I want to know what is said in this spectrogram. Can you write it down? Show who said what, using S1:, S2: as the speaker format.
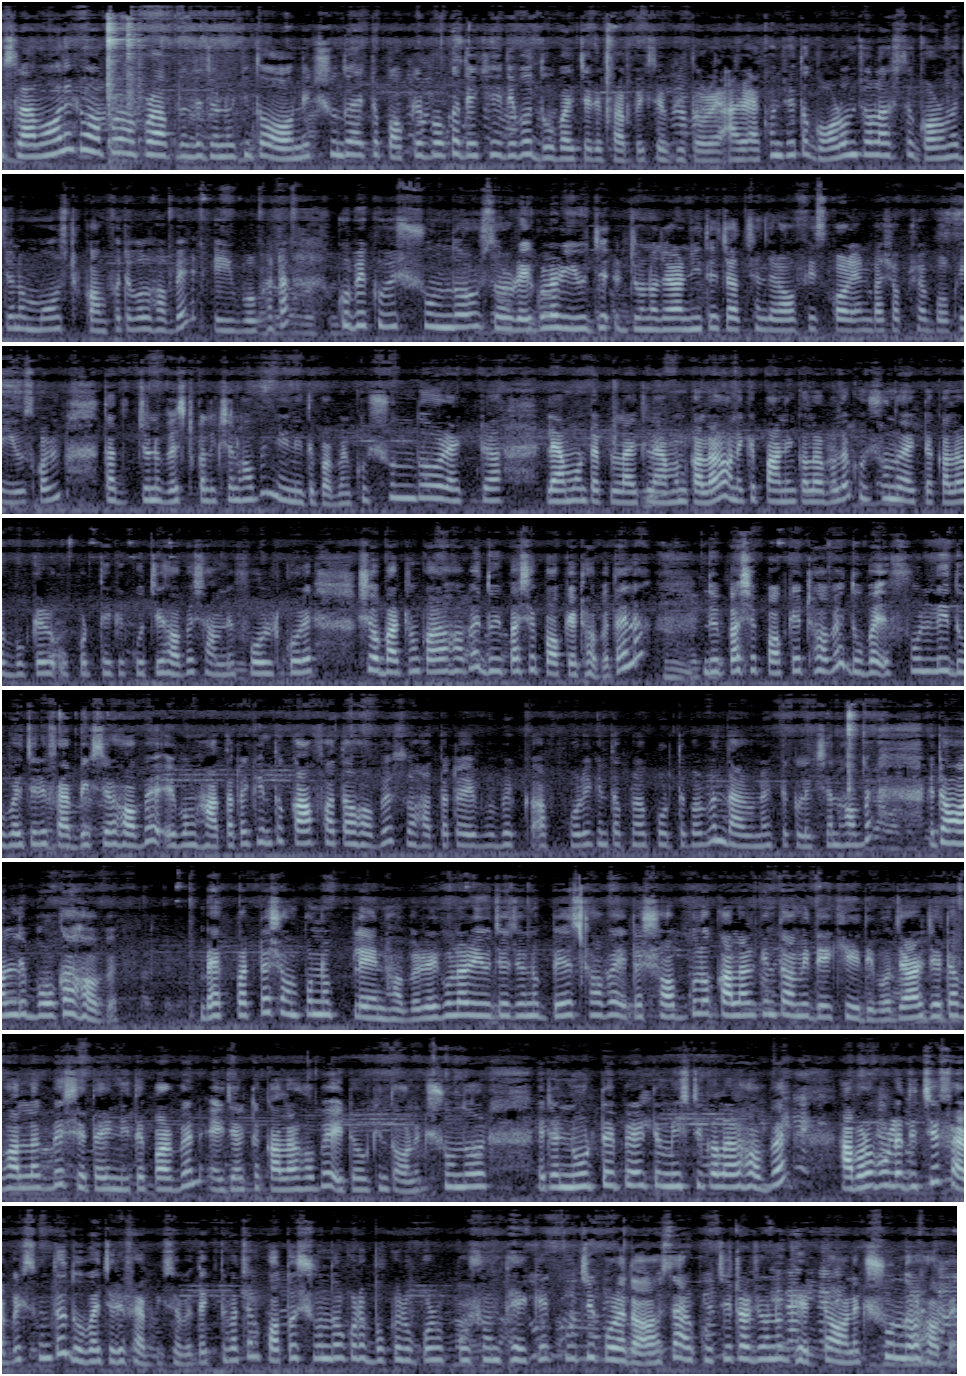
S1: আসসালামু আলাইকুম আপুর আপুর আপনাদের জন্য কিন্তু অনেক সুন্দর একটা পকেট বোরকা দেখিয়ে দিব দুবাই চেরি ফ্যাব্রিক্সের ভিতরে। আর এখন যেহেতু গরম চলে আসছে গরমের জন্য মোস্ট কমফোর্টেবল হবে এই বোরখাটা। খুবই খুবই সুন্দর সো রেগুলার ইউজের জন্য যারা নিতে চাচ্ছেন যারা অফিস করেন বা সবসময় বোরখা ইউজ করেন তাদের জন্য বেস্ট কালেকশন হবে নিয়ে নিতে পারবেন। খুব সুন্দর একটা লেমন টাইপের লাইট লেমন কালার অনেকে পানি কালার বলে খুব সুন্দর একটা কালার বুকের উপর থেকে কুচি হবে সামনে ফোল্ড করে শো বাটন করা হবে দুই পাশে পকেট হবে তাই না? দুই পাশে পকেট হবে দুবাই ফুললি দুবাই চেরি ফ্যাব্রিক্সের হবে। এবং হাতাটা কিন্তু কাফ হাতা হবে। সো হাতাটা এভাবে কাফ করে কিন্তু আপনারা পরতে পারবেন। দারুণ একটা কালেকশন হবে। এটা অনলি বোরকা হবে। ব্যাকপার্টটা সম্পূর্ণ প্লেন হবে। রেগুলার ইউজের জন্য বেস্ট হবে। এটা সবগুলো কালার কিন্তু আমি দেখিয়ে দিব। যার যেটা ভালো লাগবে সেটাই নিতে পারবেন। এই যে একটা কালার হবে, এটাও কিন্তু অনেক সুন্দর। এটা নোট টাইপের একটা মিষ্টি কালার হবে। আবারও বলে দিচ্ছি ফ্যাব্রিক্স কিন্তু দুবাই চেরি ফ্যাব্রিক্স হবে। দেখতে পাচ্ছেন কত সুন্দর করে বুকের উপর পোষণ থেকে কুচি করে দেওয়া আছে আর কুচিটার জন্য ঘেরটা অনেক সুন্দর হবে।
